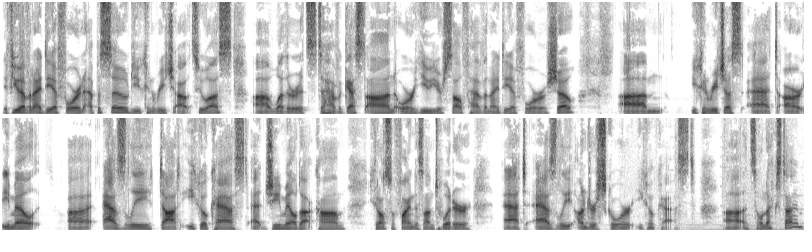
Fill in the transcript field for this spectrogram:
If you have an idea for an episode, you can reach out to us, uh, whether it's to have a guest on or you yourself have an idea for a show. Um, you can reach us at our email uh, asle.ecocast at gmail.com. You can also find us on Twitter at ASLE underscore EcoCast. Uh, until next time,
